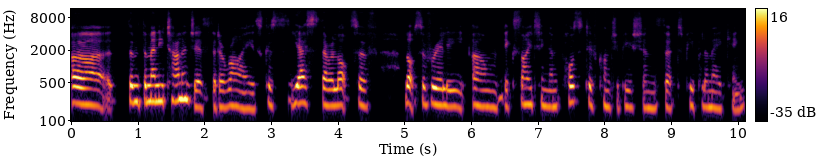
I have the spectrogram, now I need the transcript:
uh, the, the many challenges that arise, because yes, there are lots of lots of really um, exciting and positive contributions that people are making.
